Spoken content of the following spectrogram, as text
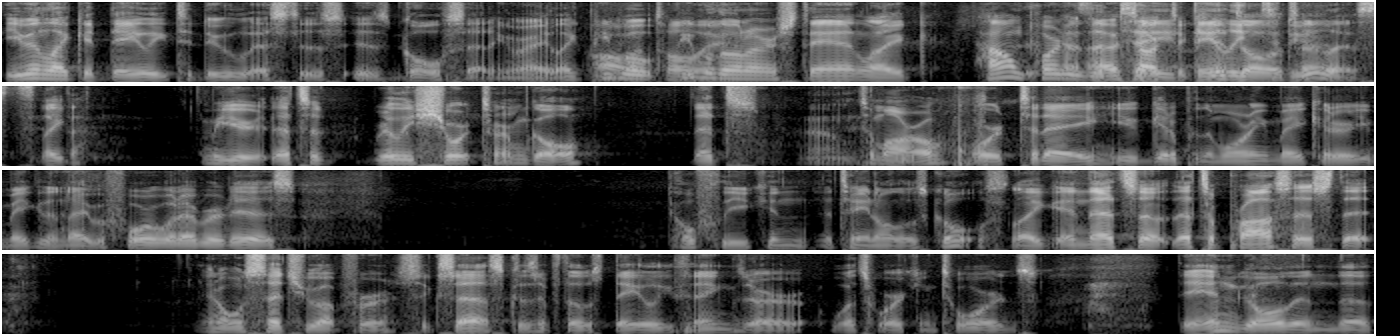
even like a daily to-do list is is goal setting, right? Like Oh, people totally. people don't understand like how important is I it talk to to daily kids all the to-do time. list Like, I mean, you're, that's a really short-term goal. That's Um, tomorrow or today. You get up in the morning, make it, or you make it the night before, whatever it is. Hopefully, you can attain all those goals. Like, and that's a that's a process that you know will set you up for success. Because if those daily things are what's working towards the end goal, then the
